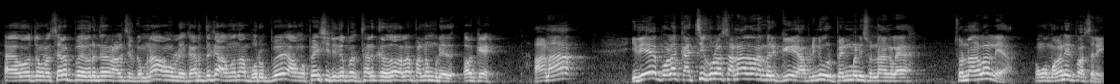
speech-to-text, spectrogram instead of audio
ஒருத்தவங்களை ஒருத்தவங்க சிறப்பு விருந்தினர் அழைச்சிருக்கோம்னா அவங்களுடைய கருத்துக்கு அவங்க தான் பொறுப்பு. அவங்க பேசிட்டு இருக்க தடுக்கிறதோ அதெல்லாம் பண்ண முடியாது. ஓகே ஆனால் இதே போல் கட்சிக்குள்ள சனாதனம் இருக்குது அப்படின்னு ஒரு பெண்மணி சொன்னாங்களே. சொன்னாங்களா இல்லையா? உங்கள் மகளிர் பாசறை.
